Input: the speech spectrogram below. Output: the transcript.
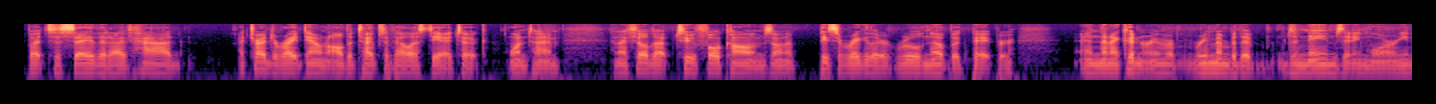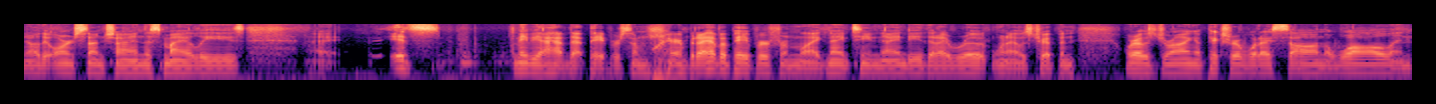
but to say that I've had. I tried to write down all the types of LSD I took one time, and I filled up two full columns on a piece of regular ruled notebook paper. And then I couldn't remember remember the the names anymore. You know, the Orange Sunshine, the Smileys. It's maybe I have that paper somewhere, but I have a paper from like 1990 that I wrote when I was tripping, where I was drawing a picture of what I saw on the wall, and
